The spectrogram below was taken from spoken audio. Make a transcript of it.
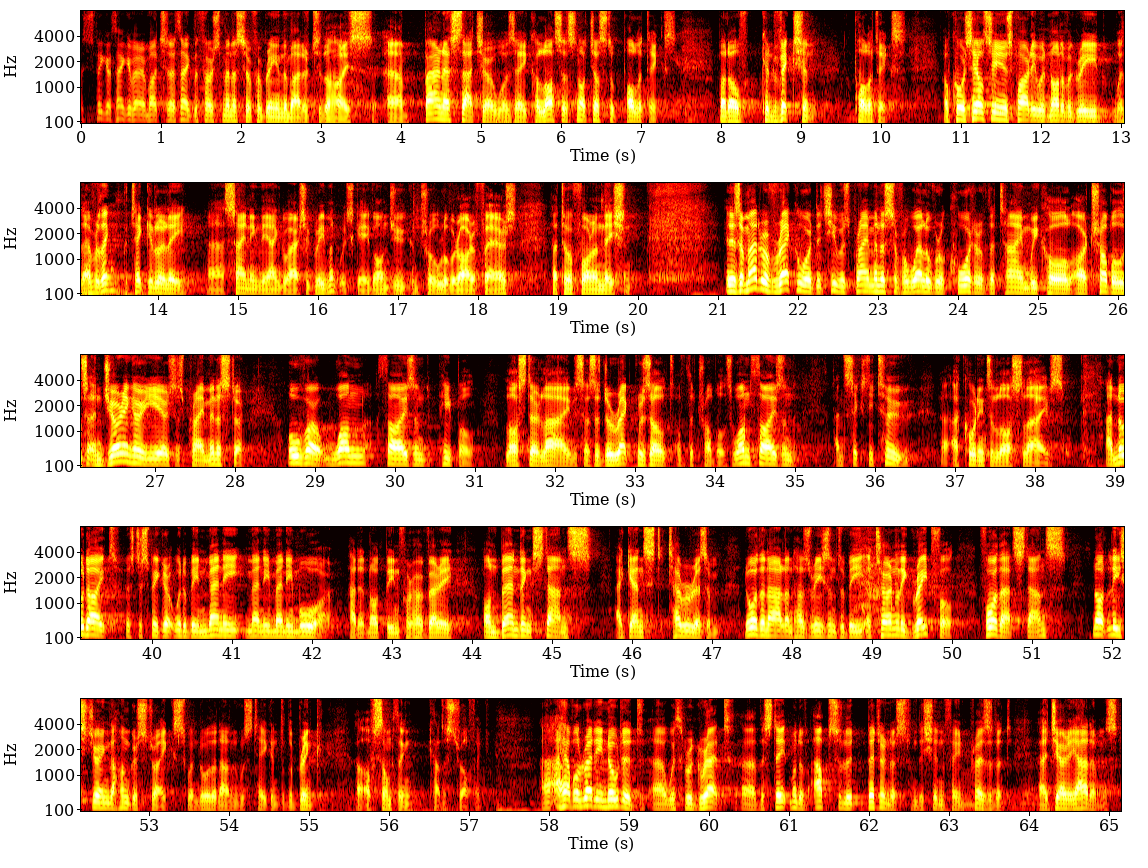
Mr Speaker, thank you very much, and I thank the First Minister for bringing the matter to the House. Uh, Baroness Thatcher was a colossus not just of politics, but of conviction politics. Of course, Ulster Unionist Party would not have agreed with everything, particularly uh, signing the Anglo-Irish Agreement, which gave undue control over our affairs uh, to a foreign nation. It is a matter of record that she was Prime Minister for well over a quarter of the time we call our troubles, and during her years as Prime Minister, over 1,000 people lost their lives as a direct result of the Troubles. 1,062, uh, according to Lost Lives. And no doubt, Mr Speaker, it would have been many, many, many more had it not been for her very unbending stance against terrorism. Northern Ireland has reason to be eternally grateful for that stance, not least during the hunger strikes when Northern Ireland was taken to the brink uh, of something catastrophic. Uh, I have already noted uh, with regret uh, the statement of absolute bitterness from the Sinn Féin President, uh, Gerry Adams,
